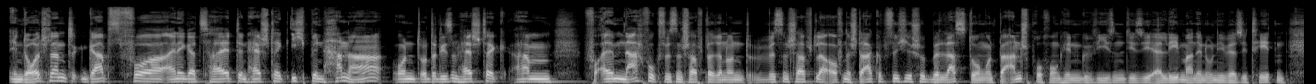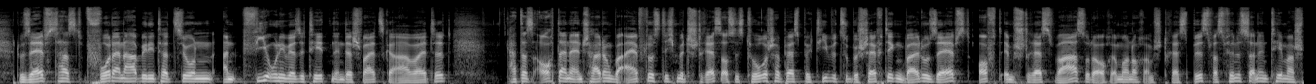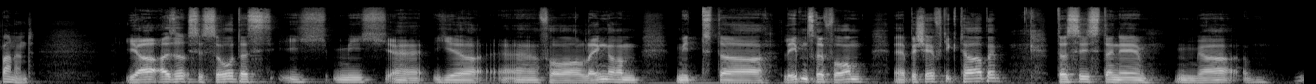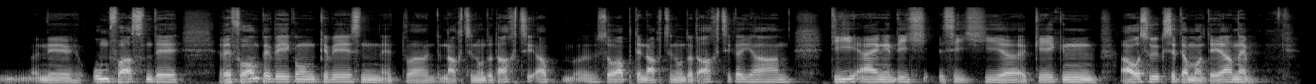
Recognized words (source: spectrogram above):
In Deutschland gab es vor einiger Zeit den Hashtag Ich bin Hanna und unter diesem Hashtag haben vor allem Nachwuchswissenschaftlerinnen und Wissenschaftler auf eine starke psychische Belastung und Beanspruchung hingewiesen, die sie erleben an den Universitäten. Du selbst hast vor deiner Habilitation an vier Universitäten in der Schweiz gearbeitet. Hat das auch deine Entscheidung beeinflusst, dich mit Stress aus historischer Perspektive zu beschäftigen, weil du selbst oft im Stress warst oder auch immer noch im Stress bist? Was findest du an dem Thema spannend? Ja, also es ist so, dass ich mich äh, hier äh, vor längerem mit der Lebensreform äh, beschäftigt habe. Das ist eine, ja, eine umfassende Reformbewegung gewesen, etwa in den 1880, ab, so ab den 1880er Jahren, die eigentlich sich hier gegen Auswüchse der Moderne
